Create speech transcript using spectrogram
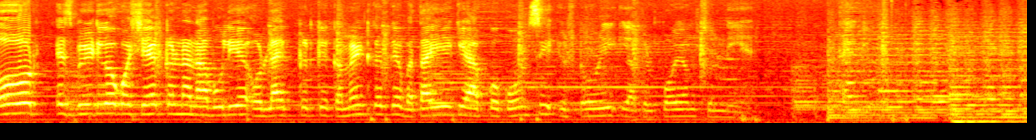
और इस वीडियो को शेयर करना ना भूलिए और लाइक करके कमेंट करके बताइए कि आपको कौन सी स्टोरी या फिर पोएम सुननी है। थैंक यू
